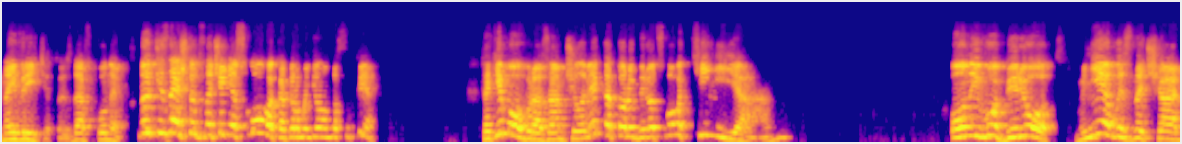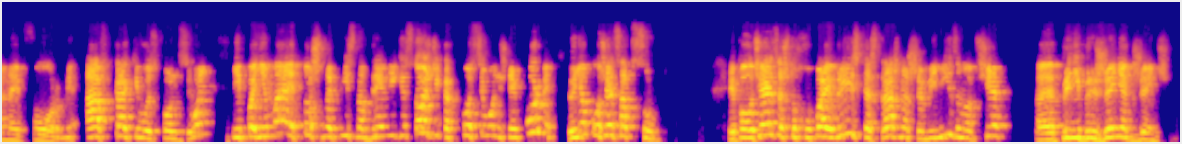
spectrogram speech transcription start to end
на иврите, то есть да, в куне. Но ты знаешь, что это значение слова, которое мы делаем на хупе. Таким образом, человек, который берет слово киньян, он его берет не в изначальной форме, а в как его используют сегодня, и понимает то, что написано в древних источниках по сегодняшней форме, и у него получается абсурд. И получается, что хупа еврейская, страшно шовинизм, вообще э, пренебрежение к женщине.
